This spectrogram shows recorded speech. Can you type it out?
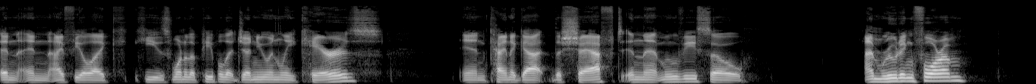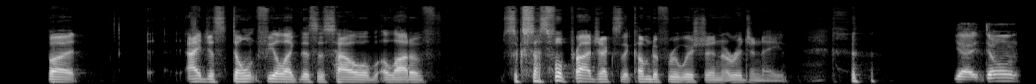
and and I feel like he's one of the people that genuinely cares, and kind of got the shaft in that movie. So I'm rooting for him, but I just don't feel like this is how a lot of successful projects that come to fruition originate. Yeah, don't.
